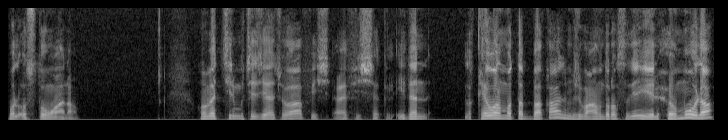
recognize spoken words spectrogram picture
والأسطوانة. ومثل متجهاتها في الشكل. إذا القوى المطبقة المجموعة المدروسة ديالي هي الحمولة.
